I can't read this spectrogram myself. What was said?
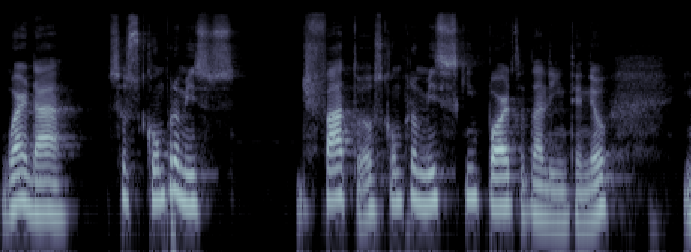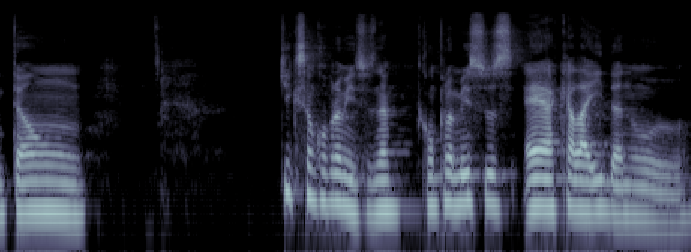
guardar seus compromissos. De fato, é os compromissos que importam tá ali, entendeu? Então, o que, que são compromissos, né? Compromissos é aquela ida no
